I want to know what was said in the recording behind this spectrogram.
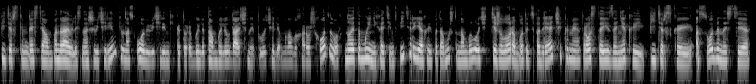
питерским гостям понравились наши вечеринки. У нас обе вечеринки, которые были там, были удачные, получили много хороших отзывов. Но это мы не хотим в Питер ехать, потому что нам было очень тяжело работать с подрядчиками просто из-за некой питерской особенности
